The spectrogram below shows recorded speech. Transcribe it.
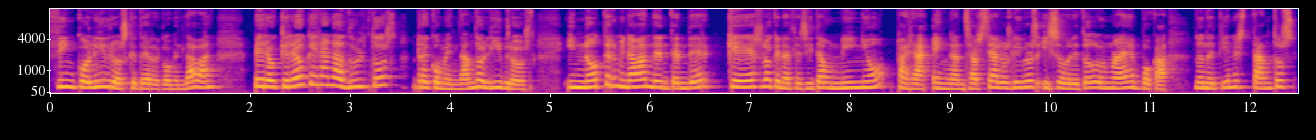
cinco libros que te recomendaban, pero creo que eran adultos recomendando libros y no terminaban de entender qué es lo que necesita un niño para engancharse a los libros y sobre todo en una época donde tienes tantos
